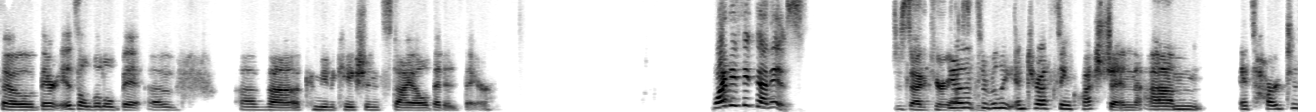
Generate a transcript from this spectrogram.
So there is a little bit of of a communication style that is there. Why do you think that is? Just out of curiosity yeah that's a really interesting question. Um, it's hard to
